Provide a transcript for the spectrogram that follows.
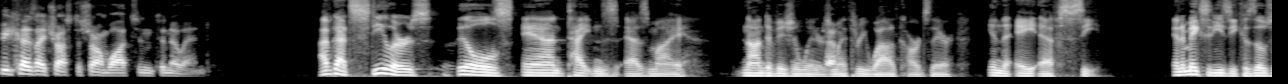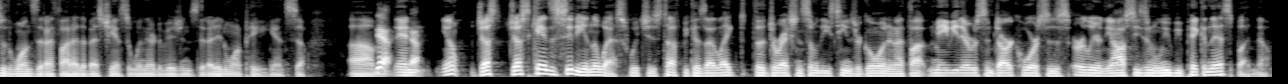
because I trust Deshaun Watson to no end. I've got Steelers, Bills, and Titans as my non-division winners, yeah. my three wild cards there in the AFC. And it makes it easy because those are the ones that I thought had the best chance to win their divisions that I didn't want to pick against. So um, yeah, and yeah. you know, just just Kansas City in the West, which is tough because I liked the direction some of these teams are going, and I thought maybe there was some dark horses earlier in the offseason when we'd be picking this, but no,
